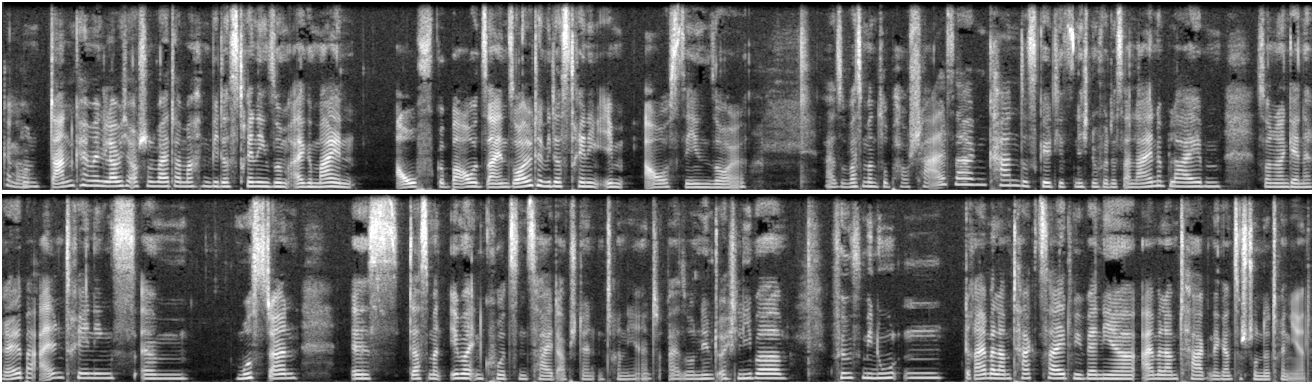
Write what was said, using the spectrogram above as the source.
genau. Und dann können wir, glaube ich, auch schon weitermachen, wie das Training so im Allgemeinen aufgebaut sein sollte, wie das Training eben aussehen soll. Also was man so pauschal sagen kann, das gilt jetzt nicht nur für das Alleinebleiben, sondern generell bei allen Trainingsmustern, ähm, ist, dass man immer in kurzen Zeitabständen trainiert. Also nehmt euch lieber fünf Minuten dreimal am Tag Zeit, wie wenn ihr einmal am Tag eine ganze Stunde trainiert.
